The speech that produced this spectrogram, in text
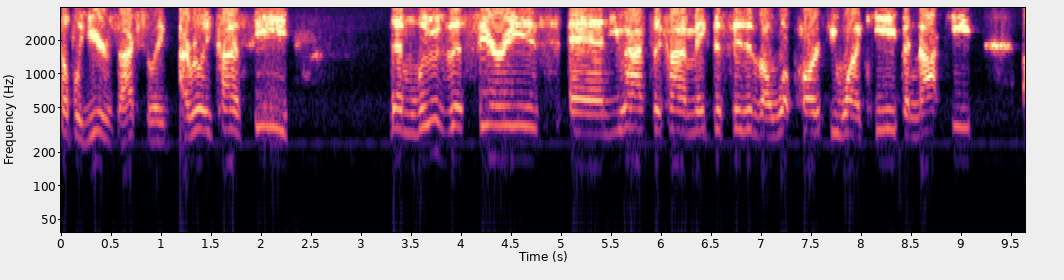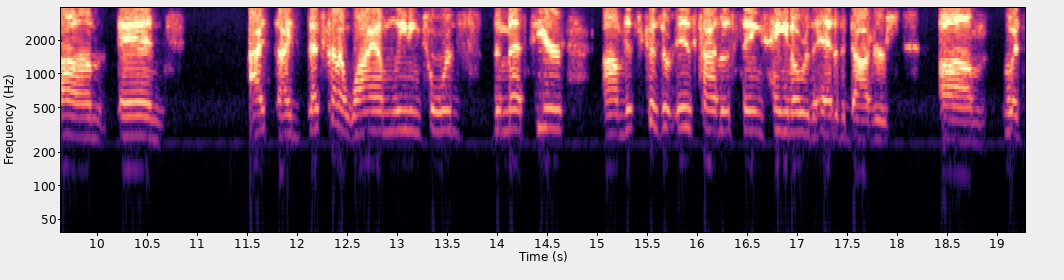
couple of years. Actually, I really kind of see them lose this series, and you have to kind of make decisions on what parts you want to keep and not keep. Um, and I, I that's kind of why I'm leaning towards the Mets here, um, just because there is kind of those things hanging over the head of the Dodgers, um, which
